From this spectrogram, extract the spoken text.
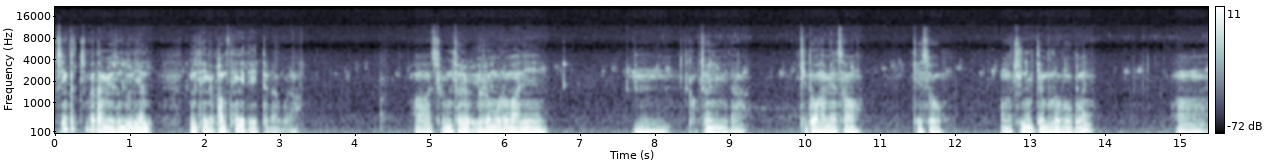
찡긋찡긋하면서 눈이 안- 눈탱이가 밤탱이 돼 있더라고요. 아, 지금 저 여러모로 많이 음, 걱정입니다. 기도하면서 계속 어, 주님께 물어보고 어,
